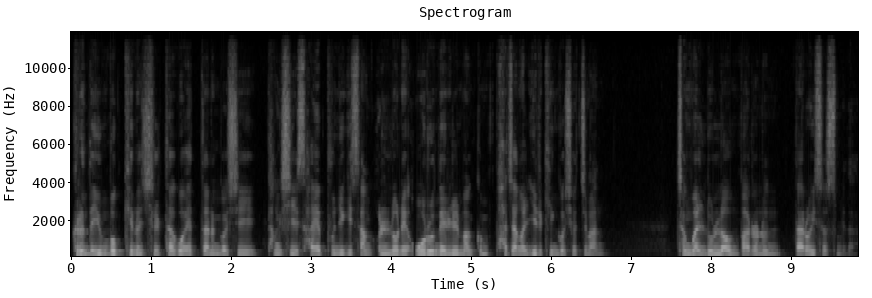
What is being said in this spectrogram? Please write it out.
그런데 윤복희는 싫다고 했다는 것이 당시 사회 분위기상 언론에 오르내릴 만큼 파장을 일으킨 것이었지만 정말 놀라운 발언은 따로 있었습니다.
